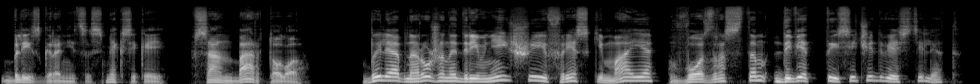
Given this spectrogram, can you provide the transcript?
близ границы с Мексикой, в Сан-Бартоло, были обнаружены древнейшие фрески майя возрастом 2200 лет.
